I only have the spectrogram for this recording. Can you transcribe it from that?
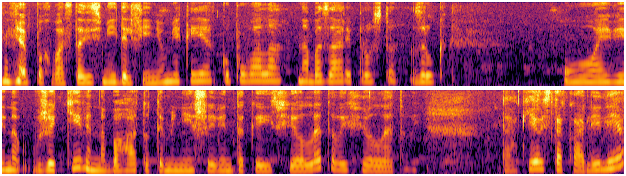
похвастаюсь мій дельфініум, який я купувала на базарі просто з рук. Ой, він в житті він набагато темніший, він такий фіолетовий-фіолетовий. Так, є ось така лілія.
